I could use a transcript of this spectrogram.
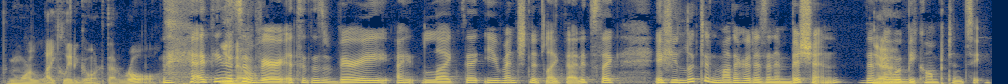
would be more likely to go into that role. I think that's know? a very it's, a very I like that you mentioned it like that. It's like if you looked at motherhood as an ambition, then Yeah. there would be competency,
